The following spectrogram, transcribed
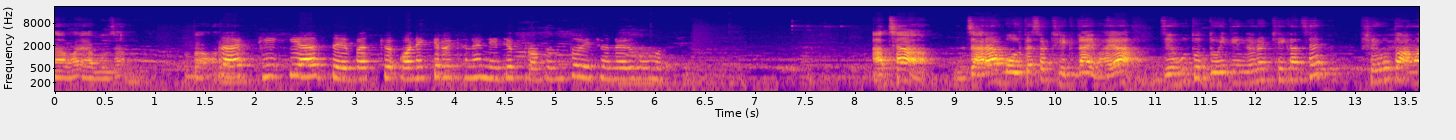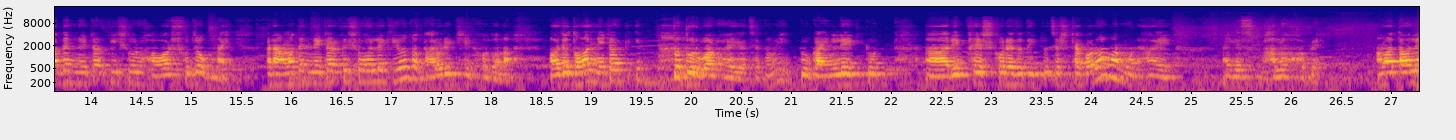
না ভাইয়া, বুঝান। স্যার ঠিকই আছে বাট অনেকের ওইখানে নেটের প্রবলেম তো এই জন্য এরকম হচ্ছে। আচ্ছা যারা বলতেছো ঠিক নাই ভাইয়া যেহেতু দুই তিনজনের ঠিক আছে সেহেতু আমাদের নেটওয়ার্ক ইস্যুর হওয়ার সুযোগ নাই। কারণ আমাদের নেটওয়ার্ক ইস্যু হলে কি হতো? কারোরই ঠিক হতো না। হয়তো তোমার নেটওয়ার্ক একটু দুর্বল হয়ে গেছে তুমি একটু কাইন্ডলি একটু রিফ্রেশ করে যদি একটু চেষ্টা করো আমার মনে হয় আই গেস ভালো হবে। আমরা তাহলে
